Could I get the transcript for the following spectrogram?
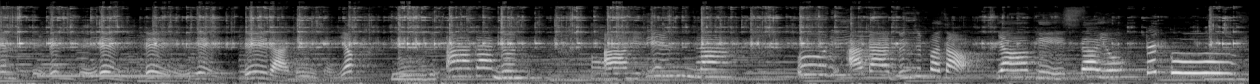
흔들흔들흔들흔들 해주세요. 우리 아가 눈 어디 있나? 우리 아가 눈 짚어서 여기 있어요. 까꿍.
